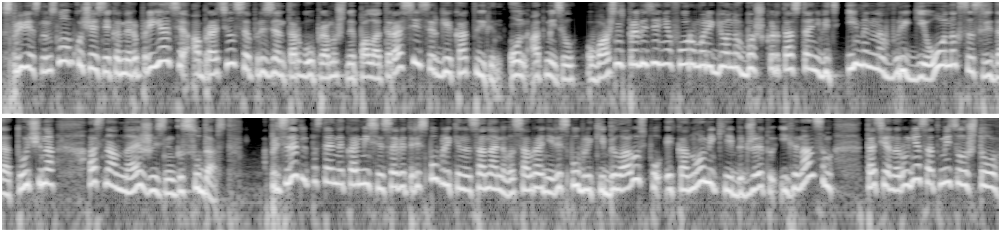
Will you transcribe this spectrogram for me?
С приветственным словом к участникам мероприятия обратился президент торгово-промышленной палаты России Сергей Катырин. Он отметил важность проведения форума регионов в Башкортостане, ведь именно в регионах сосредоточена основная жизнь государств. Председатель постоянной комиссии Совета Республики Национального собрания Республики Беларусь по экономике, бюджету и финансам Татьяна Рунец отметила, что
